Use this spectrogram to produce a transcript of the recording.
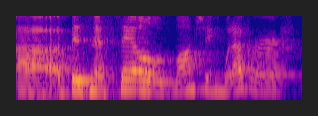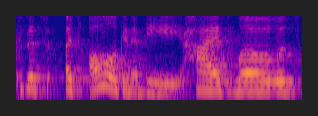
uh, business sales launching whatever because it's it's all going to be highs lows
